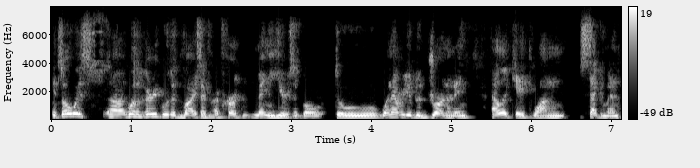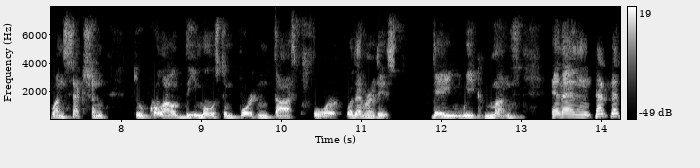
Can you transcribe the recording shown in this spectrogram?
it's always uh, it was a very good advice I've, I've heard many years ago to whenever you do journaling, allocate one segment, one section to call out the most important task for whatever it is, day, week, month, and then that that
